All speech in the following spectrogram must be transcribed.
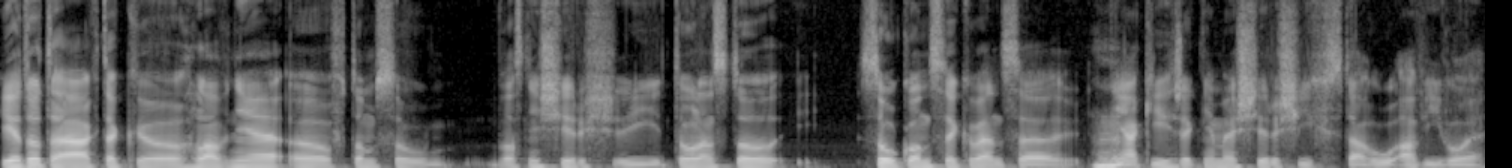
Je to tak, tak uh, hlavně uh, v tom jsou vlastně širší, tohle jsou konsekvence hmm. nějakých, řekněme, širších vztahů a vývoje.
